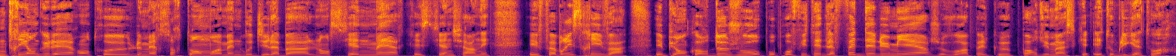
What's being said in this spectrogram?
Une triangulaire entre le maire sortant Mohamed Boudjilaba, l'ancienne maire Christiane Charnet et Fabrice Riva. Et puis encore deux jours pour profiter de la fête des Lumières. Je vous rappelle que le port du masque est obligatoire.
